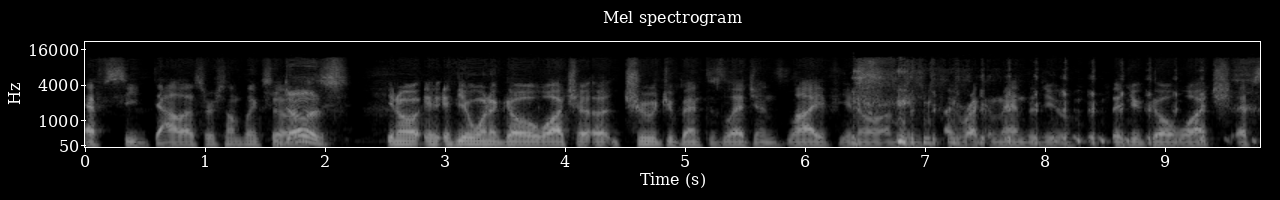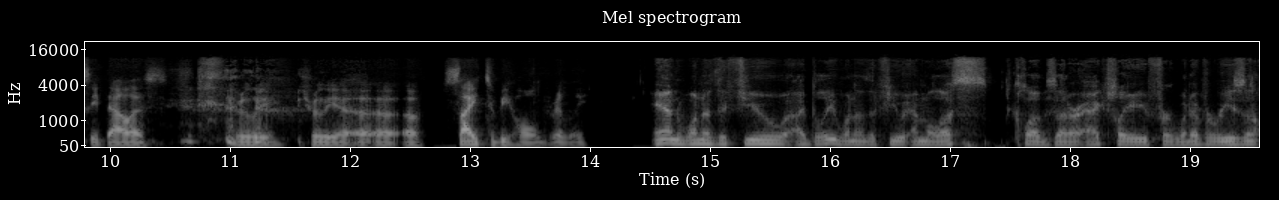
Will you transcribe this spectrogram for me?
FC Dallas or something. So he does. you know, if, if you want to go watch a, a true Juventus legend live, you know, I mean, I recommend that you that you go watch FC Dallas. Truly, truly a, a, a sight to behold, really. And one of the few, I believe, one of the few MLS clubs that are actually, for whatever reason,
